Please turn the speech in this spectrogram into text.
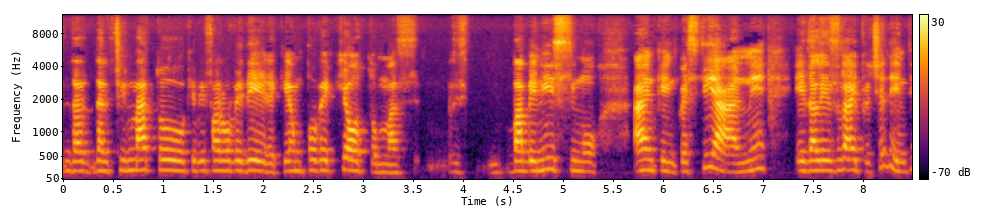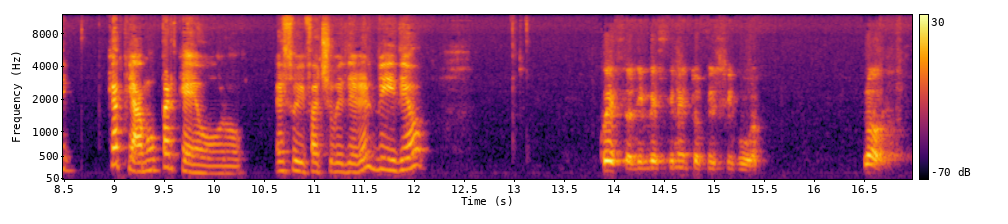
da, dal filmato che vi farò vedere, che è un po' vecchiotto, ma va benissimo anche in questi anni, e dalle slide precedenti, capiamo perché oro. Adesso vi faccio vedere il video. Questo è l'investimento più sicuro. L'oro.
